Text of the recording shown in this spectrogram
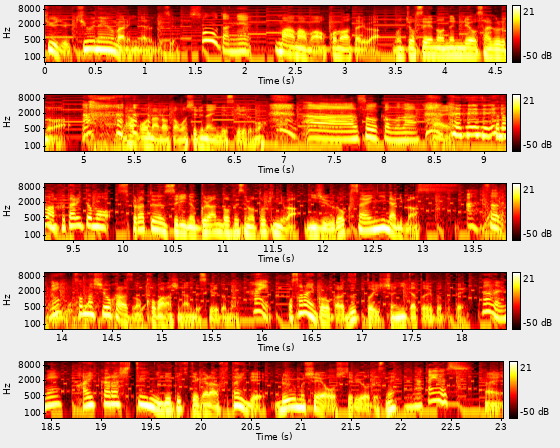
99年生まれになるんですよ。そうだね。まあまあまあこの辺りはもう女性の年齢を探るのは 野暮なのかもしれないんですけれども、ああそうかもな。はい、ただまあ2人ともスプラトゥーン3のグランドフェスの時には26歳になります。あそうだね。そんな塩辛津の小話なんですけれども。はい。幼い頃からずっと一緒にいたということでそうだね。ハイカラシティに出てきてから2人でルームシェアをしてるようですね。仲良し。はい、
